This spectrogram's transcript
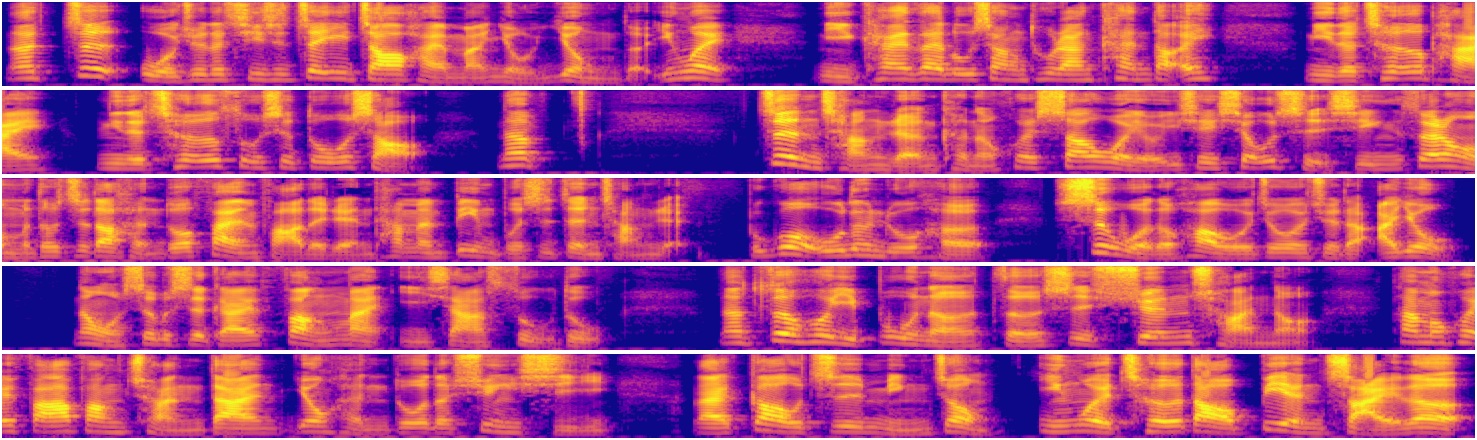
那这我觉得其实这一招还蛮有用的，因为你开在路上突然看到，哎，你的车牌，你的车速是多少？那。正常人可能会稍微有一些羞耻心，虽然我们都知道很多犯法的人他们并不是正常人，不过无论如何，是我的话，我就会觉得，哎呦，那我是不是该放慢一下速度？那最后一步呢，则是宣传哦，他们会发放传单，用很多的讯息来告知民众，因为车道变窄了，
